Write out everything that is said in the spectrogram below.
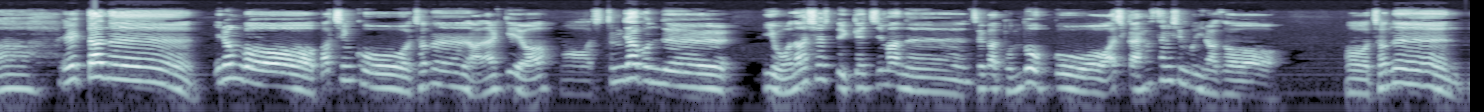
아, 일단은, 이런 거, 빠친코, 저는 안 할게요. 어, 시청자분들이 원하실 수도 있겠지만은, 제가 돈도 없고, 아직까지 학생 신분이라서, 어, 저는,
